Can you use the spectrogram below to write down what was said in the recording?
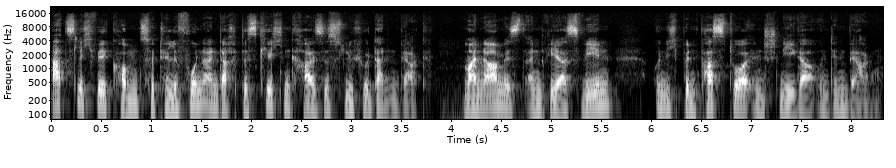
Herzlich willkommen zur Telefonandacht des Kirchenkreises Lüchow-Dannenberg. Mein Name ist Andreas Wehn und ich bin Pastor in Schneegar und den Bergen.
